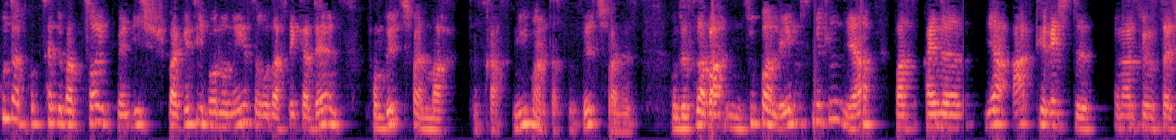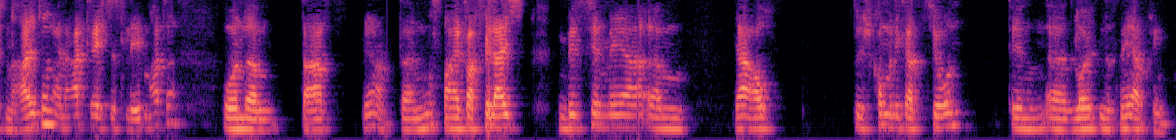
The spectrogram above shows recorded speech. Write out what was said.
100% überzeugt, wenn ich Spaghetti Bolognese oder Frikadellen vom Wildschwein mache, das rafft niemand, dass das Wildschwein ist. Und das ist aber ein super Lebensmittel, ja, was eine ja, artgerechte, in Anführungszeichen, Haltung, ein artgerechtes Leben hatte. Und ähm, da, ja, da muss man einfach vielleicht ein bisschen mehr, ähm, ja, auch durch Kommunikation den äh, Leuten das näher bringen.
